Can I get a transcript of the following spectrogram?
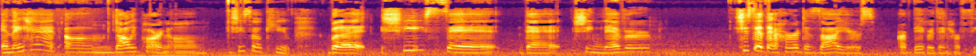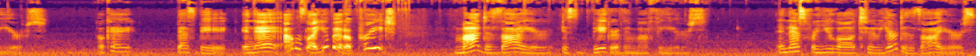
And they had um, Dolly Parton on. She's so cute. But she said that she never, she said that her desires are bigger than her fears. Okay? That's big. And that, I was like, you better preach. My desire is bigger than my fears. And that's for you all too. Your desires,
